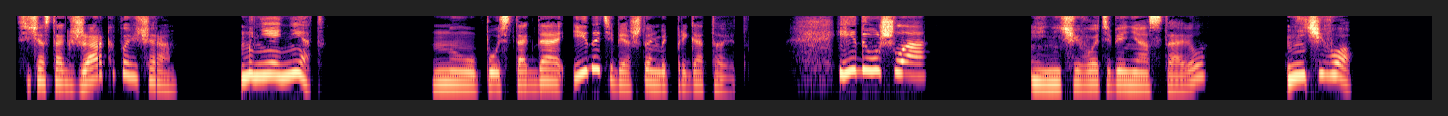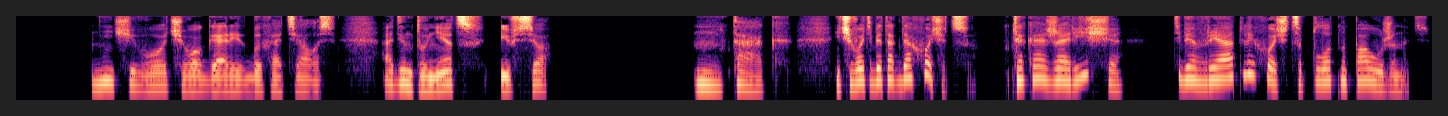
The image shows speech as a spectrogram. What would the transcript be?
Сейчас так жарко по вечерам». «Мне нет». «Ну, пусть тогда Ида тебе что-нибудь приготовит». «Ида ушла». «И ничего тебе не оставила?» «Ничего». Ничего, чего Гарри бы хотелось. Один тунец и все. «Так, и чего тебе тогда хочется? Такая жарища, тебе вряд ли хочется плотно поужинать»,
